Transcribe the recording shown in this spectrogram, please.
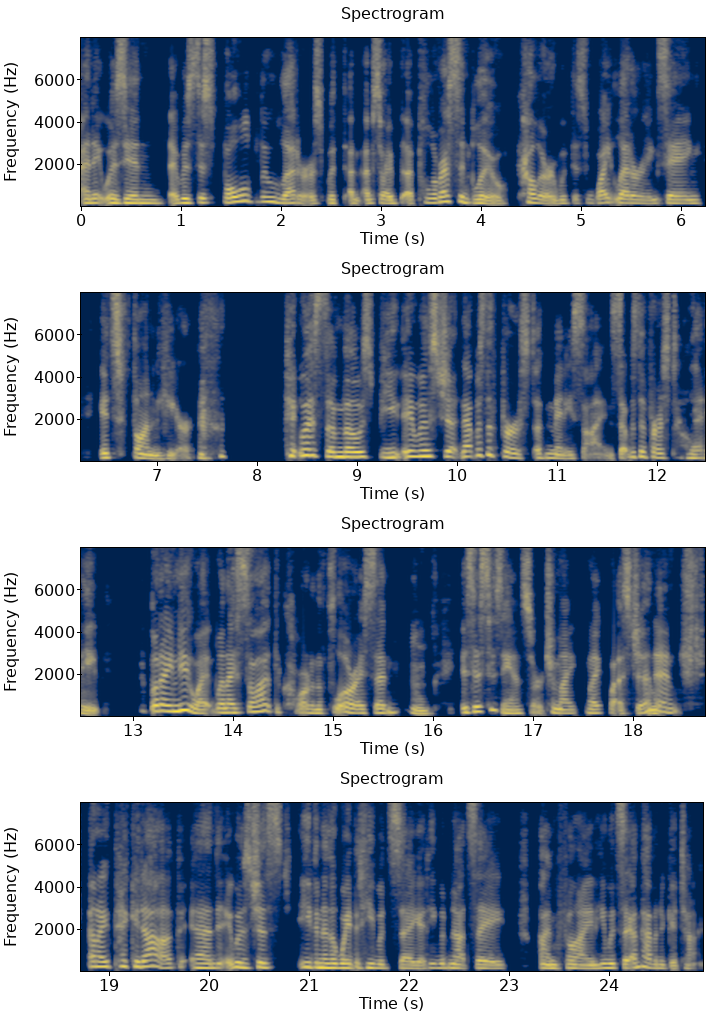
and it was in, it was this bold blue letters with, I'm, I'm sorry, a fluorescent blue color with this white lettering saying, it's fun here. it was the most beautiful. It was just, that was the first of many signs. That was the first many. But I knew I, when I saw it, the card on the floor, I said, hmm, is this his answer to my, my question? And, and I pick it up and it was just even in the way that he would say it, he would not say, I'm fine. He would say, I'm having a good time.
